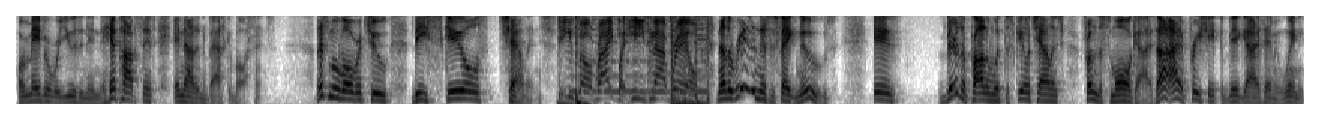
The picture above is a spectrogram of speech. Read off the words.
or maybe we're using it in the hip hop sense and not in the basketball sense. Let's move over to the skills challenge. He's alright, but he's not real. Now, the reason this is fake news is there's a problem with the skill challenge from the small guys. I, I appreciate the big guys having winning,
